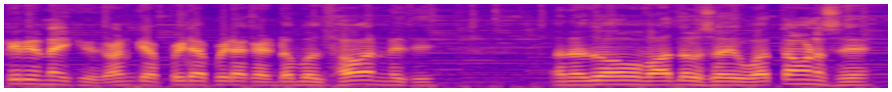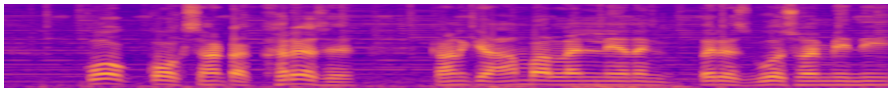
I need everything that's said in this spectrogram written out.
કરી નાખ્યો. કારણ કે પીડા પીડા કાંઈ ડબલ થવાનું નથી. અને જો વાદળછાયું વાતાવરણ છે, કોક કોક સાંટા ખરે છે. કારણ કે આંબા લાઈનની અને પરેશ ગોસ્વામીની,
